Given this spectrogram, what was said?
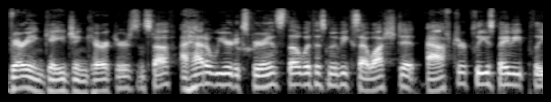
very engaging characters and stuff. I had a weird experience though with this movie because I watched it after Please Baby Please,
